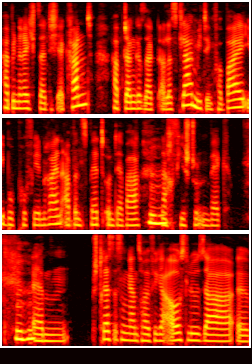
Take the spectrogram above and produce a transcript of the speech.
habe ihn rechtzeitig erkannt, habe dann gesagt, alles klar, Meeting vorbei, Ibuprofen rein, ab ins Bett und der war mhm. nach vier Stunden weg. Ähm, Stress ist ein ganz häufiger Auslöser, äh,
